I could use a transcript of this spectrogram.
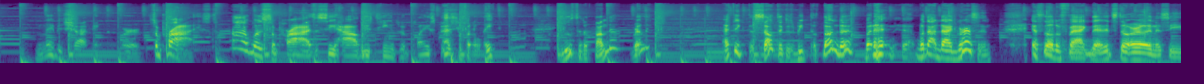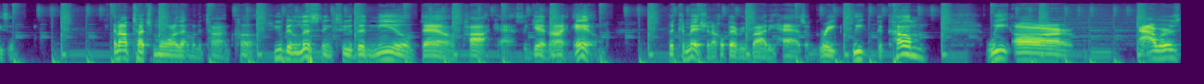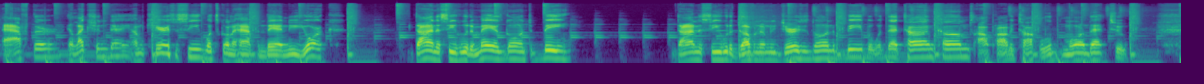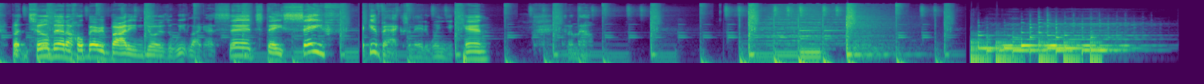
maybe shocking the word, surprised. I was surprised to see how these teams been playing, especially for the Lakers. Lose to the Thunder? Really? I think the Celtics beat the Thunder, but without digressing, it's still the fact that it's still early in the season. And I'll touch more on that when the time comes. You've been listening to the Kneel Down podcast. Again, I am the commish. I hope everybody has a great week to come. We are hours after election day. I'm curious to see what's going to happen there in New York. Dying to see who the mayor is going to be. Dying to see who the governor of New Jersey is going to be. But when that time comes, I'll probably talk a little bit more on that too. But until then, I hope everybody enjoys the week. Like I said, stay safe, get vaccinated when you can, and I'm out.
